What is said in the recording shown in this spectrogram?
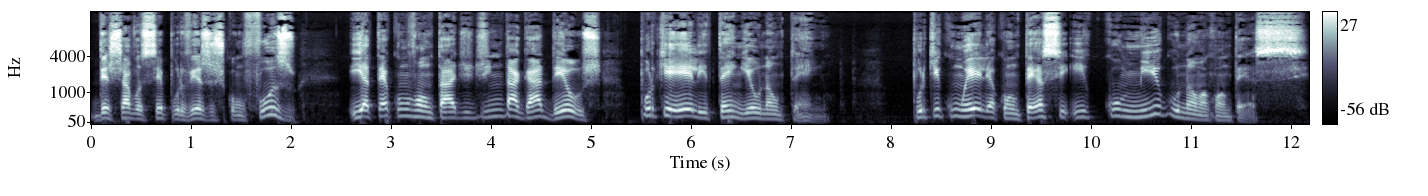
deixar você por vezes confuso e até com vontade de indagar a Deus porque ele tem e eu não tenho. Porque com ele acontece e comigo não acontece.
